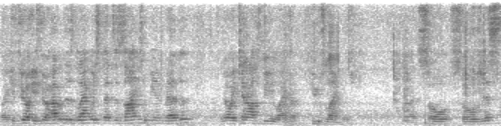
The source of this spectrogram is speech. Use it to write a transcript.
Like if you if you have this language that's designed to be embedded, you know it cannot be like a huge language. Right? So so this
